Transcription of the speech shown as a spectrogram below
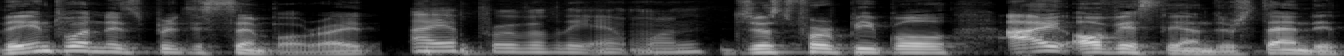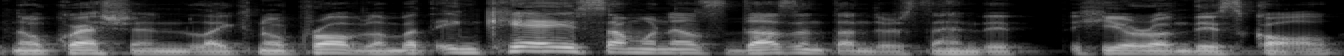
The int one is pretty simple, right? I approve of the int one. Just for people, I obviously understand it, no question, like no problem. But in case someone else doesn't understand it here on this call.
